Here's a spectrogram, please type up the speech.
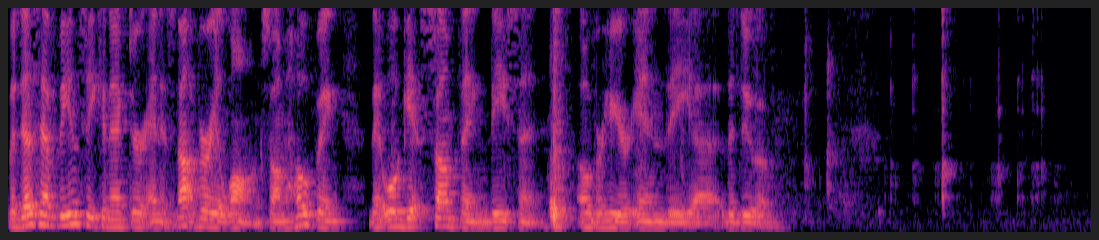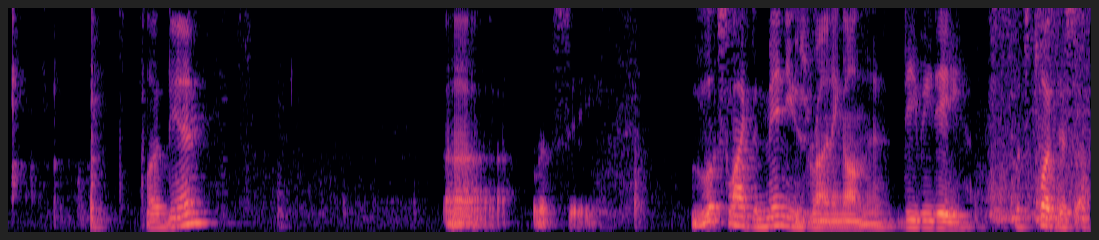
but does have a BNC connector and it's not very long. So I'm hoping that we'll get something decent over here in the, uh, the Duo. Plugged in. Uh, let's see. Looks like the menu's running on the DVD. Let's plug this up.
